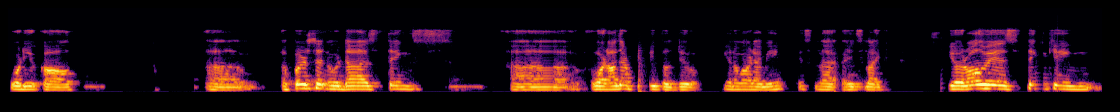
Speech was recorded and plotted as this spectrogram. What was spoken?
what do you call um, a person who does things uh, what other people do. You know what I mean? It's not. It's like you're always thinking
